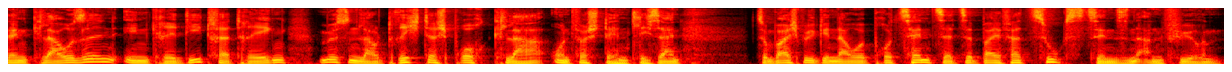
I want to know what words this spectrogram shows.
Denn Klauseln in Kreditverträgen müssen laut Richterspruch klar und verständlich sein, zum Beispiel genaue Prozentsätze bei Verzugszinsen anführen.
